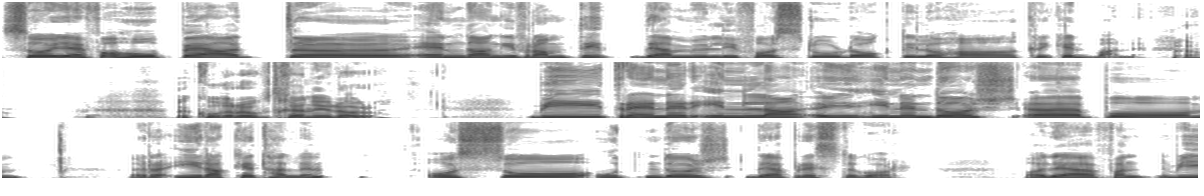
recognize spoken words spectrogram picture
så jeg får håpe at uh, en gang i framtid det er mulig for Stordok til å ha cricketbane. Ja. Men hvor er dere trener i dag, da? Vi trener innendørs uh, i raketthallen. Og så utendørs, det er prestegård. Og vi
